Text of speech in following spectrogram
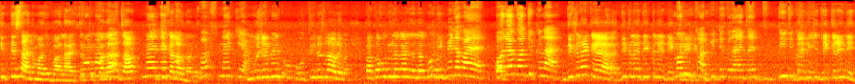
किती सान माझे बाल आहे तर पप्पाला जा मैंने टीका किया। मुझे भी तीनच लावले पापा को भी लगा मुझे भी लगाया है। ओले को दिखला है। दिखले क्या? दिखले दिखले दिखले मम्मी दिखला है। दीदी का दिखली नहीं.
